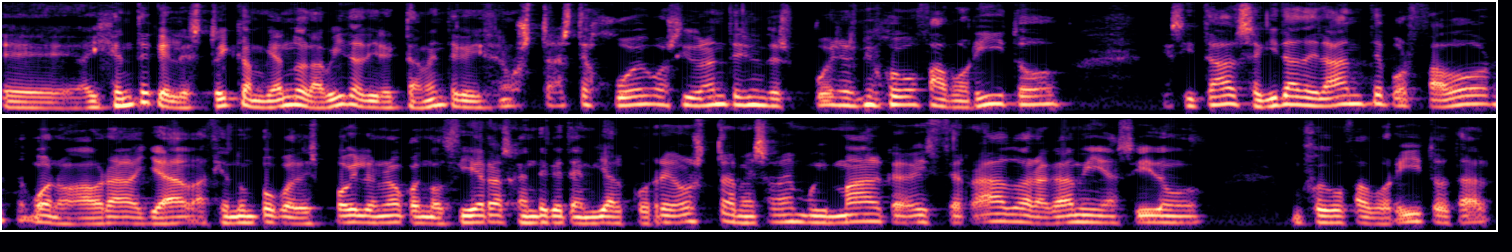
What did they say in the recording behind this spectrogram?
eh, hay gente que le estoy cambiando la vida directamente, que dicen, ostras, este juego ha sido un antes y un después, es mi juego favorito, que si tal, seguid adelante, por favor. Bueno, ahora ya haciendo un poco de spoiler, ¿no? Cuando cierras, gente que te envía el correo, ostras, me sabe muy mal que hayáis cerrado, Aragami ha sido un juego favorito, tal.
